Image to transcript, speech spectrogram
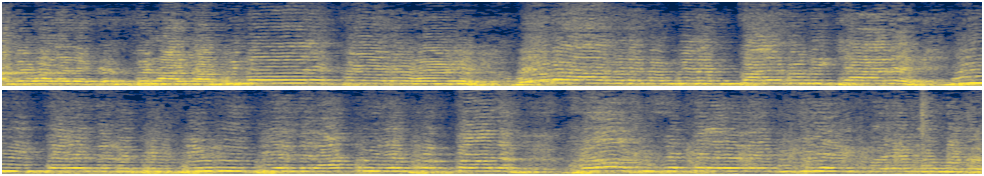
അത് വളരെ കൃത്യമായി അഭിമാനത്തോടുകൂടി രാഷ്ട്രീയ പ്രസ്ഥാനം. ഫാസിസത്തിലേറെ നമുക്ക്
